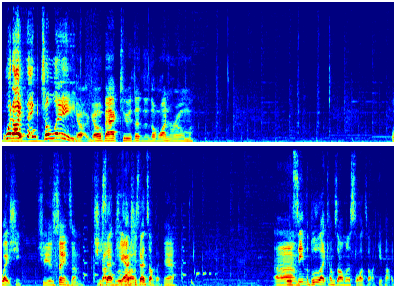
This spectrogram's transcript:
would I think to leave? Go go back to the the, the one room. Wait, she She is saying something. she said she actually said something. Yeah. We've Um, seen the blue light comes on when a slot's occupied.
